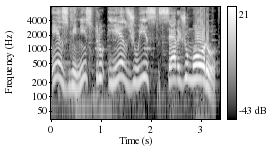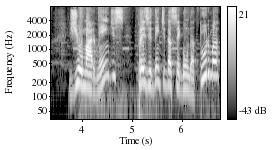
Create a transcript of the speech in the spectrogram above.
ex-ministro e ex-juiz Sérgio Moro. Gilmar Mendes, presidente da segunda turma,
